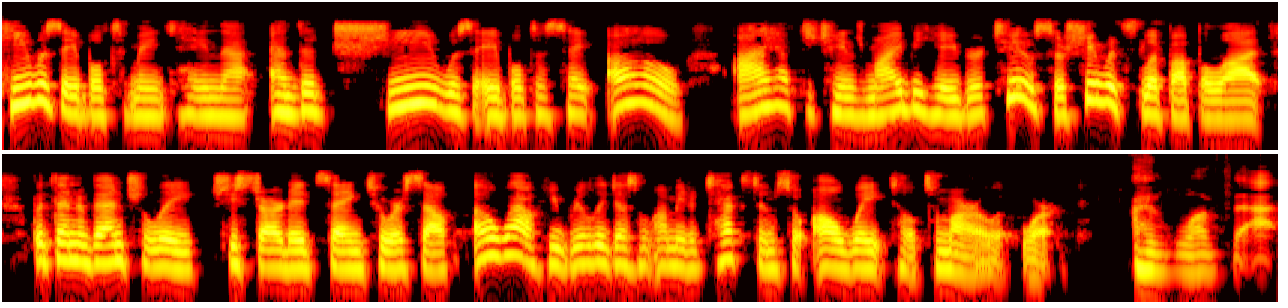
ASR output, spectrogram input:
he was able to maintain that. And then she was able to say, Oh, I have to change my behavior too. So she would slip up a lot. But then eventually she started saying to herself, Oh, wow, he really doesn't want me to text him. So I'll wait till tomorrow at work. I love that.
